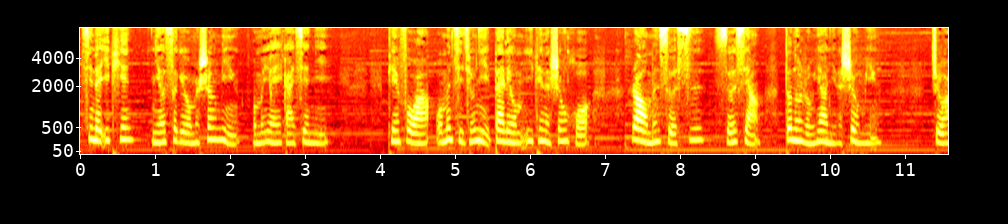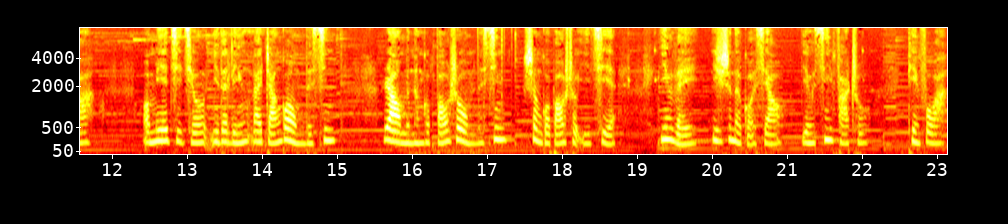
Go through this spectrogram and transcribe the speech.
新的一天，你又赐给我们生命，我们愿意感谢你，天父啊！我们祈求你带领我们一天的生活，让我们所思所想都能荣耀你的圣名。主啊，我们也祈求你的灵来掌管我们的心，让我们能够保守我们的心胜过保守一切，因为一生的果效由心发出。天父啊！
